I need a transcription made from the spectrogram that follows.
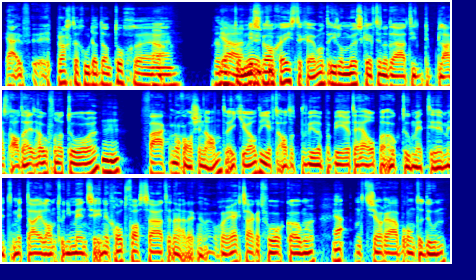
Ja, prachtig hoe dat dan toch. eh, Ja. dat Ja, dan toch dat is wel geestig, hè? Want Elon Musk heeft inderdaad, die, die blaast altijd hoog van de toren. Mhm. Vaak nogal gênant, weet je wel. Die heeft altijd willen proberen te helpen. Ook toen met, eh, met, met Thailand, toen die mensen in een grot vastzaten. Nou, is nog een rechtszaak het voorgekomen. Ja. Omdat hij zo raar begon te doen.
